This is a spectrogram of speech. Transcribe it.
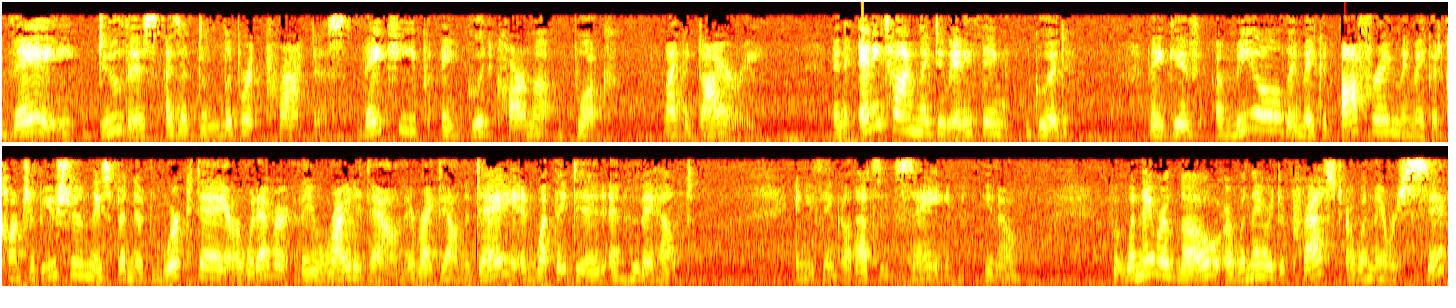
they do this as a deliberate practice. They keep a good karma book, like a diary. And anytime they do anything good, they give a meal, they make an offering, they make a contribution, they spend a work day or whatever, they write it down. They write down the day and what they did and who they helped. And you think, oh, that's insane, you know. But when they were low or when they were depressed or when they were sick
